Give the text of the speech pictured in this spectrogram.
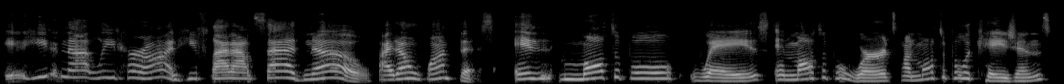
he, he did not lead her on. He flat out said, No, I don't want this. In multiple ways, in multiple words, on multiple occasions,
